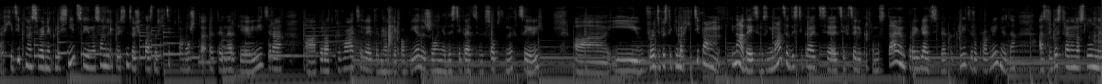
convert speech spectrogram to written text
Архетип у нас сегодня колесница, и на самом деле колесница очень классный архетип, потому что это энергия лидера, а, первооткрывателя, это энергия победы, желание достигать своих собственных целей. А, и вроде бы с таким архетипом и надо этим заниматься, достигать э, тех целей, которые мы ставим, проявлять себя как лидер, управленец, да. А с другой стороны у нас лунный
